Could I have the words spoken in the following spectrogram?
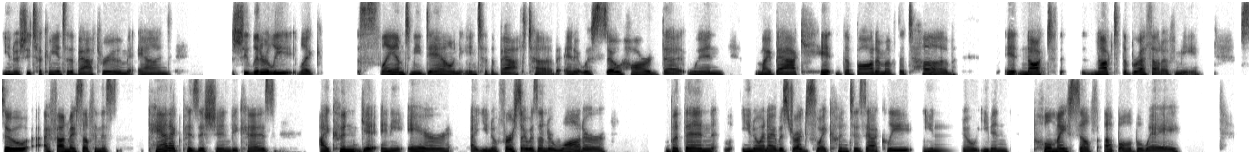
you know she took me into the bathroom and she literally like slammed me down into the bathtub and it was so hard that when my back hit the bottom of the tub it knocked knocked the breath out of me so i found myself in this panic position because I couldn't get any air. Uh, you know, first I was underwater, but then, you know, and I was drugged, so I couldn't exactly, you know, even pull myself up all the way.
